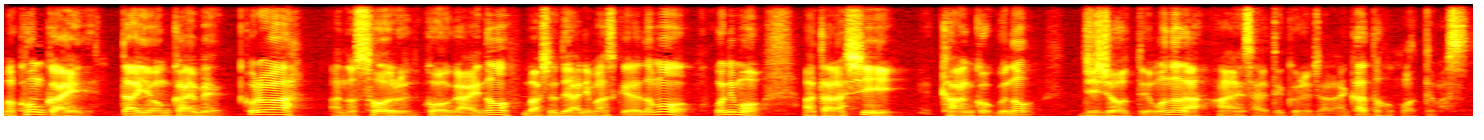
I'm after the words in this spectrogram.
まあ、今回第4回目これはあのソウル郊外の場所でありますけれどもここにも新しい韓国の事情というものが反映されてくるんじゃないかと思ってます。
